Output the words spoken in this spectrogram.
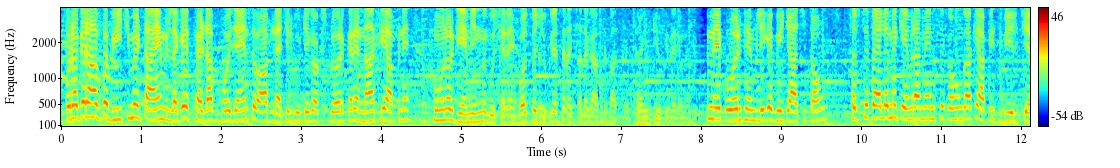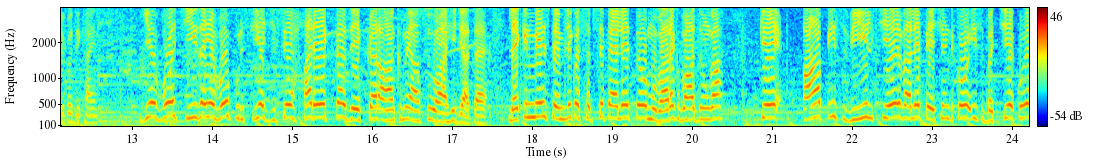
और अगर आपको बीच में टाइम लगे फेडअप हो जाएँ तो आप नेचुरल ब्यूटी को एक्सप्लोर करें ना कि अपने फ़ोन और गेमिंग में घुसे रहें। बहुत बहुत शुक्रिया सर अच्छा लगा आपसे बात करते थैंक यू वेरी मच मैं एक और फैमिली के बीच आ चुका हूँ। सबसे पहले मैं कैमरा मैन से कहूँगा कि आप इस व्हील को दिखाएँ। ये वो चीज़ है ये वो कुर्सी है जिसे हर एक का देखकर आँख में आँसू आ ही जाता है। लेकिन मैं इस फैमिली को सबसे पहले तो मुबारकबाद दूँगा। कि आप इस व्हील चेयर वाले पेशेंट को इस बच्चे को या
